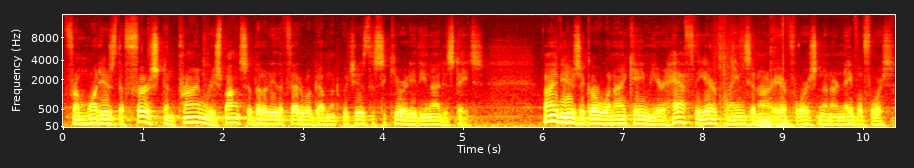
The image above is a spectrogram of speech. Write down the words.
from what is the first and prime responsibility of the federal government, which is the security of the United States. Five years ago, when I came here, half the airplanes in our Air Force and in our Naval Force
